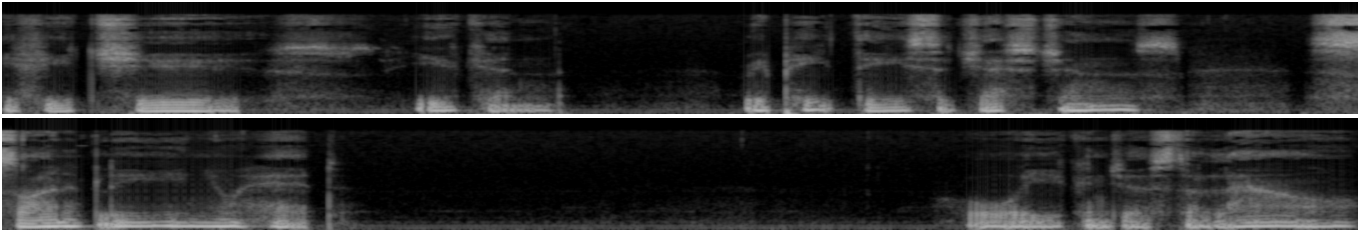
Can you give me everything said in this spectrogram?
If you choose, you can repeat these suggestions silently in your head, or you can just allow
